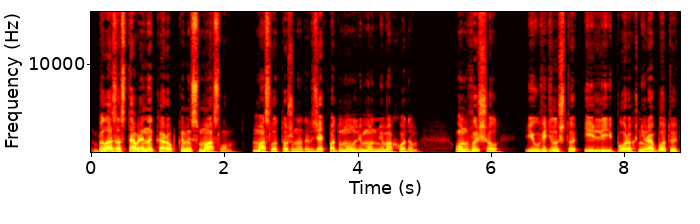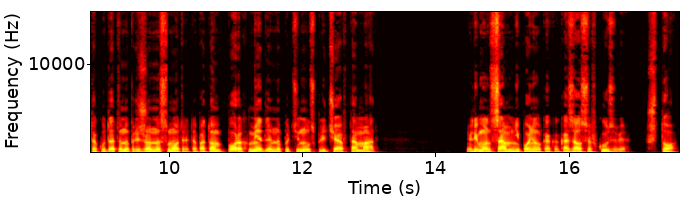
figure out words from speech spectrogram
была заставлена коробками с маслом. Масло тоже надо взять, подумал Лимон мимоходом. Он вышел и увидел, что Илли и Порох не работают, а куда-то напряженно смотрят, а потом Порох медленно потянул с плеча автомат. Лимон сам не понял, как оказался в кузове. «Что?»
